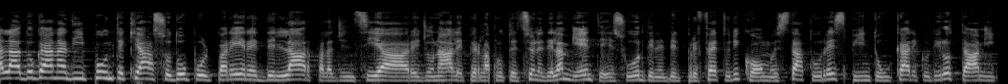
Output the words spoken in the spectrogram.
Alla dogana di Ponte Chiasso, dopo il parere dell'ARPA, l'Agenzia regionale per la protezione dell'ambiente, e su ordine del prefetto di Como, è stato respinto un carico di rottami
